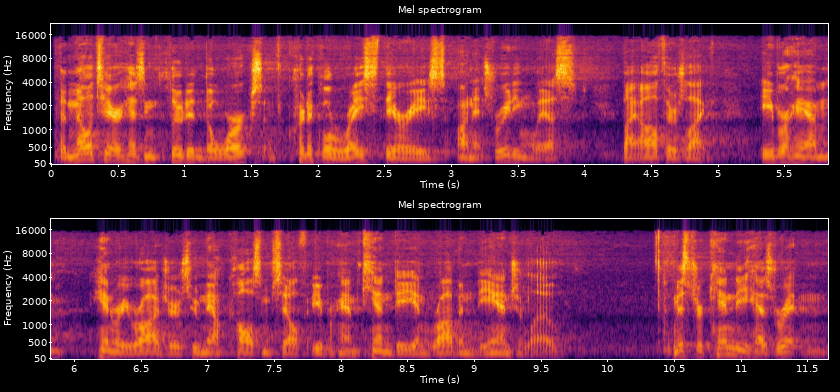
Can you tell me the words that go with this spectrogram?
The military has included the works of critical race theories on its reading list by authors like Abraham Henry Rogers, who now calls himself Abraham Kendi, and Robin DiAngelo. Mr. Kendi has written,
